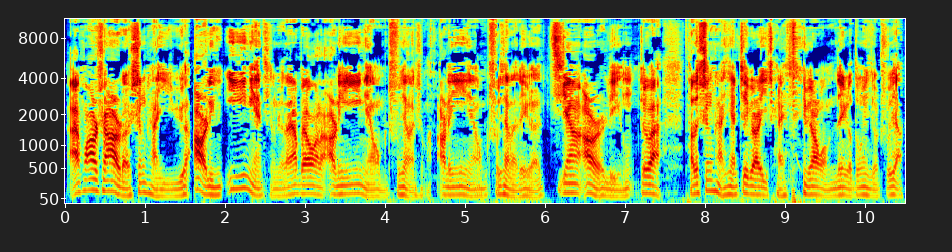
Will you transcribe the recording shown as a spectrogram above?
，F 二十二的生产已于二零一一年停止。大家不要忘了，二零一一年我们出现了什么？二零一一年我们出现了这个歼二零，对吧？它的生产线这边一拆，那边我们这个东西就出现了。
